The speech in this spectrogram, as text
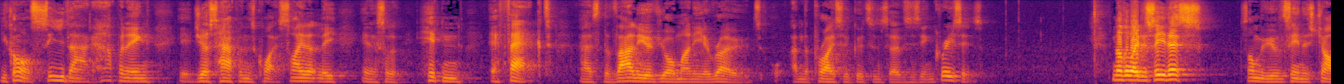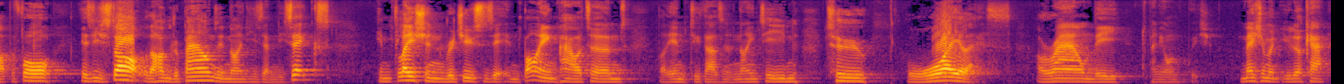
you can't see that happening, it just happens quite silently in a sort of hidden effect as the value of your money erodes and the price of goods and services increases. Another way to see this, some of you have seen this chart before, is you start with £100 in 1976, Inflation reduces it in buying power terms by the end of 2019 to way less, around the, depending on which measurement you look at,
